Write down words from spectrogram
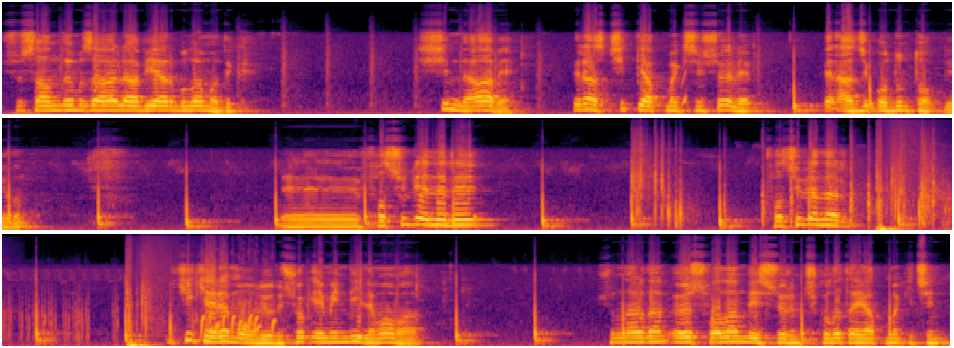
şu sandığımıza hala bir yer bulamadık. Şimdi abi biraz çit yapmak için şöyle birazcık odun toplayalım. Ee, fasulyeleri fasulyeler iki kere mi oluyordu çok emin değilim ama şunlardan öz falan da istiyorum çikolata yapmak için.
